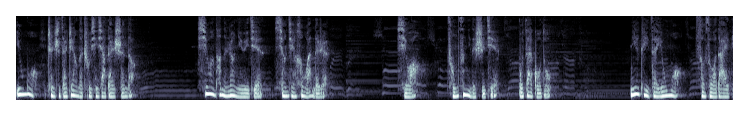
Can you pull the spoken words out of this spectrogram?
幽默正是在这样的初心下诞生的。希望它能让你遇见相见恨晚的人。希望从此你的世界不再孤独。你也可以在幽默搜索我的 ID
